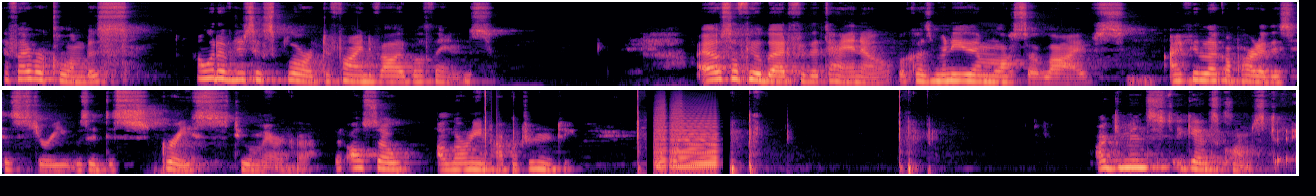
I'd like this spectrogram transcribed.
If I were Columbus, I would have just explored to find valuable things. I also feel bad for the Taino because many of them lost their lives. I feel like a part of this history was a disgrace to America, but also a learning opportunity. Arguments against Columbus Day.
